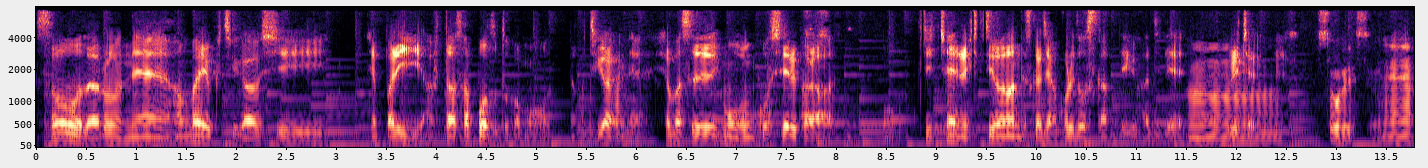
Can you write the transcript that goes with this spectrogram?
そうだろうね。販売力違うし、やっぱりアフターサポートとかもなんか違うよね。エアバスもう運行してるから、もうちっちゃいの必要なんですか？じゃあこれどうすかっていう感じでうん。売れちゃうよね。そうですよね。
